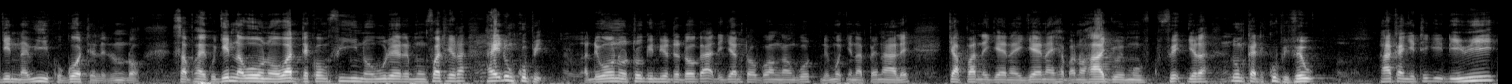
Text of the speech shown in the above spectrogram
Jinna wi ko gotele ɗum ɗo. Saabu hay ko jinna wowno wadde kon fiino wurere mum fatira hay ɗum kupi. Adi wono toguidirde doga ɗi janto gongal gotu ndi moƴƴina penale capanɗe jeenayyi e jeenayyi heɓano ha joyi mum feƴƴira. Ɗum kadi kupi few ha kañƴe tigi ɗi wi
